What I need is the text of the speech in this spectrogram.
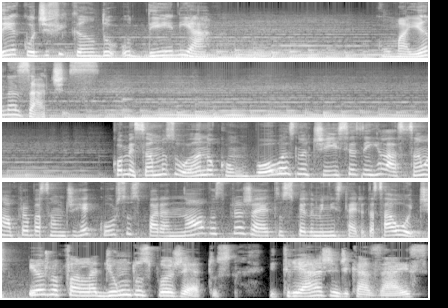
Decodificando o DNA, com Maiana Zates. Começamos o ano com boas notícias em relação à aprovação de recursos para novos projetos pelo Ministério da Saúde. E hoje vou falar de um dos projetos de triagem de casais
